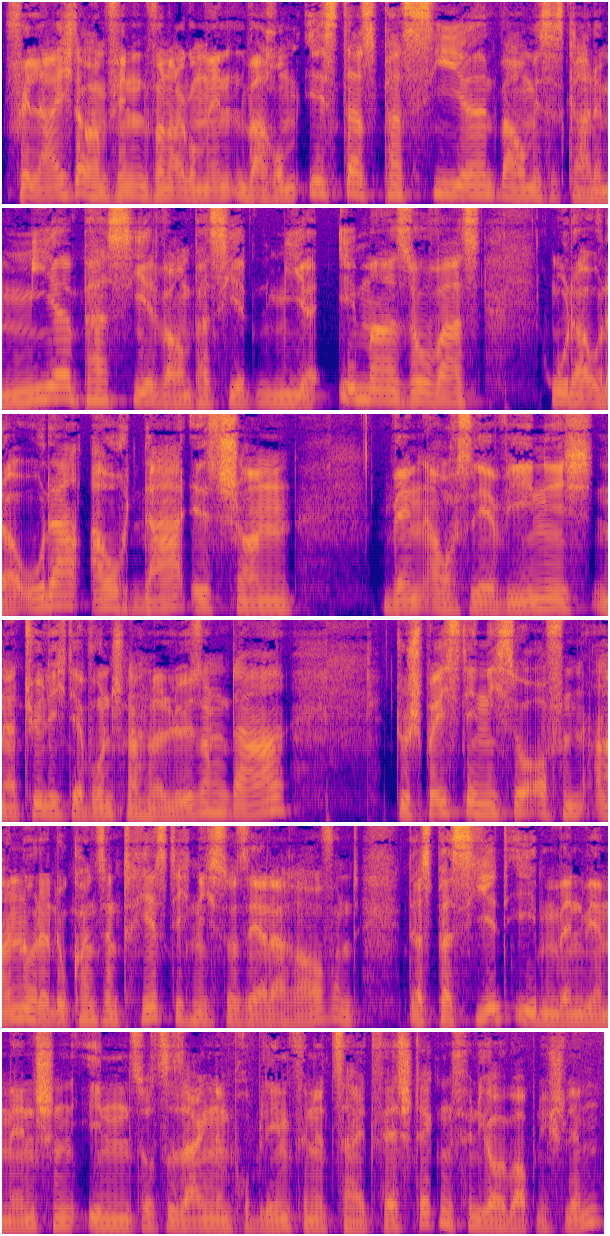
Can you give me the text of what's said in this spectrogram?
Vielleicht auch Empfinden von Argumenten, warum ist das passiert? Warum ist es gerade mir passiert? Warum passiert mir immer sowas? Oder, oder, oder. Auch da ist schon, wenn auch sehr wenig, natürlich der Wunsch nach einer Lösung da du sprichst den nicht so offen an oder du konzentrierst dich nicht so sehr darauf. Und das passiert eben, wenn wir Menschen in sozusagen einem Problem für eine Zeit feststecken. Das finde ich auch überhaupt nicht schlimm.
